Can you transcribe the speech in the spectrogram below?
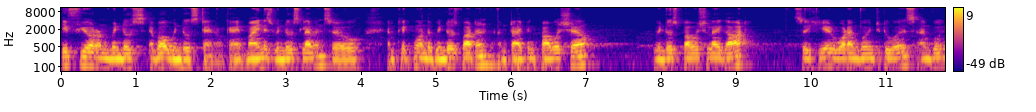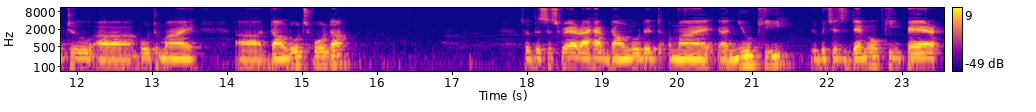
if you're on Windows above Windows 10 okay? Mine is Windows 11 so I'm clicking on the Windows button. I'm typing PowerShell. Windows PowerShell I got. So here what I'm going to do is I'm going to uh, go to my uh, downloads folder. So this is where I have downloaded my uh, new key which is demo key pair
